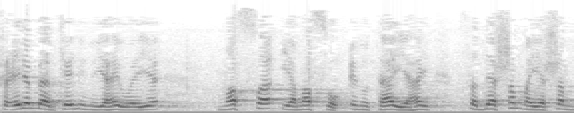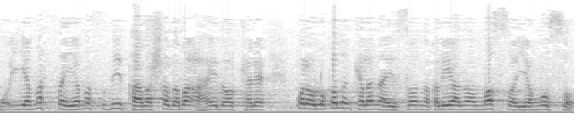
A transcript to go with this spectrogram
ficilo baabkeed inuu yahay weeye. Masa yamasu inuu taa yahay. Dee shama yashamu iyo masa yamasdii taabashadaba ahayd oo kale walow luqadan kalena ay soo naqliyaan oo masa yamuso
